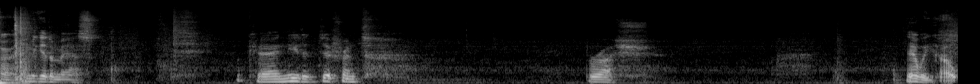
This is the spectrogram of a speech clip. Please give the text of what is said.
All right, let me get a mask. Okay, I need a different brush. There we go.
